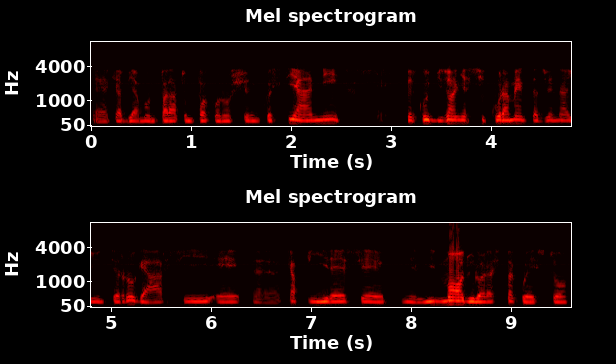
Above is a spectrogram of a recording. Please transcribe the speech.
eh, che abbiamo imparato un po' a conoscere in questi anni, per cui bisogna sicuramente a gennaio interrogarsi e eh, capire se il modulo resta questo,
